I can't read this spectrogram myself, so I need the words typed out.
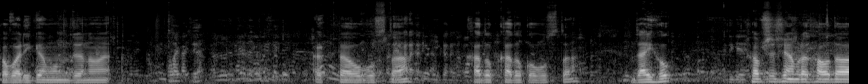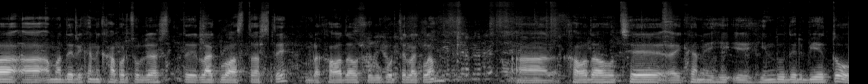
সবারই কেমন যেন একটা অবস্থা খাদক খাদক অবস্থা। যাই হোক সবশেষে আমরা খাওয়া দাওয়া আমাদের এখানে খাবার চলে আসতে লাগল আস্তে আস্তে। আমরা খাওয়া দাওয়া শুরু করতে লাগলাম। আর খাওয়া দাওয়া হচ্ছে এখানে হিন্দুদের বিয়ে তো,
